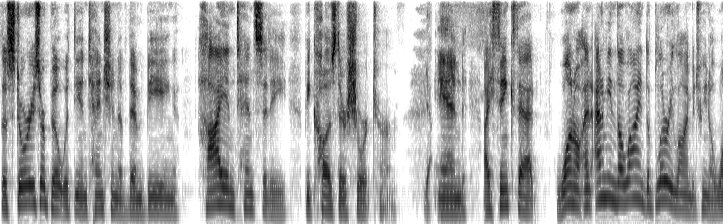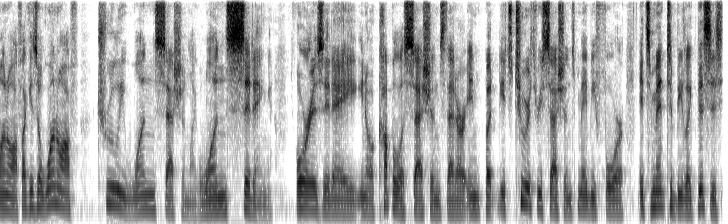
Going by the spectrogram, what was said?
the stories are built with the intention of them being high intensity because they're short term. Yeah. And I think that one off and I mean the line the blurry line between a one off like is a one off truly one session like one sitting? Or is it a you know a couple of sessions that are in but it's two or three sessions maybe four. It's meant to be like this is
